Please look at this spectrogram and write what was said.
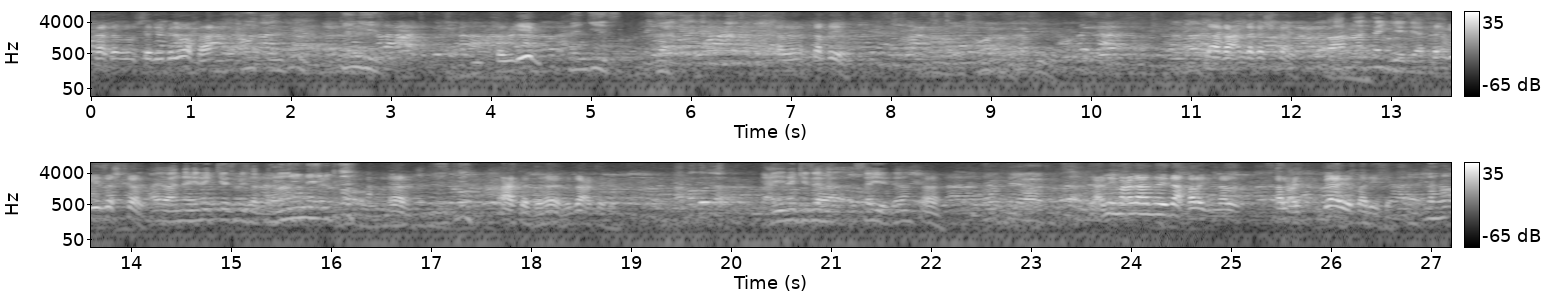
مكاتب المشتري بالوفاء. تنجيز. تنجيم. تنجيز. التقييم لا هذا عندك أشكال؟ أخي. تنجيز أشكال. أيوه انه ينجز ويسلم انه أعتقد آه. إذا أعتقد. يعني ينجزها السيد ها؟ آه. يعني معناه إنه إذا خرج من ال- العتق بأي طريقة. لها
